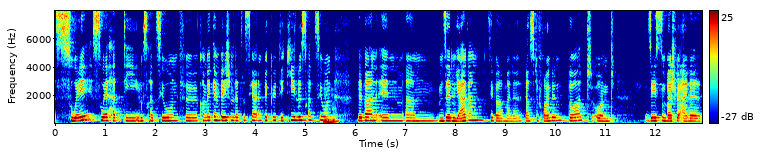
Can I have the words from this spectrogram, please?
Sue. Sue hat die Illustration für Comic Invasion letztes Jahr entwickelt, die Key-Illustration. Mhm. Wir waren in, ähm, im selben Jahrgang. Sie war meine erste Freundin dort und sie ist zum Beispiel eine,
